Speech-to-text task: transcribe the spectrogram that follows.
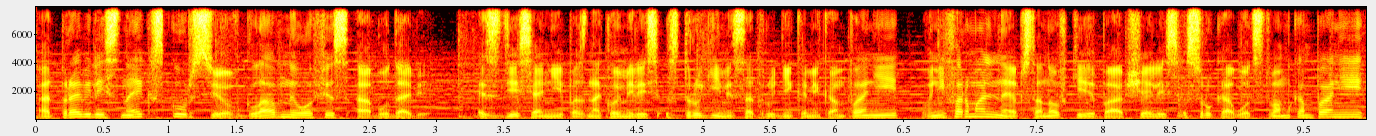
отправились на экскурсию в главный офис Абу-Даби. Здесь они познакомились с другими сотрудниками компании, в неформальной обстановке пообщались с руководством компании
